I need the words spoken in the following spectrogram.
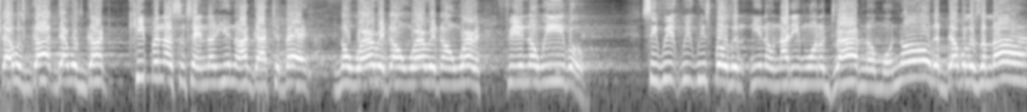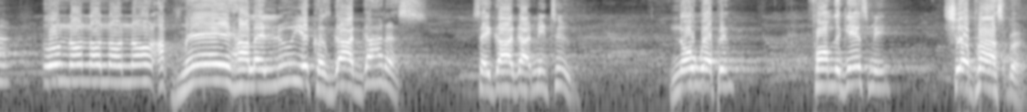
That was God, that was God keeping us and saying, No, you know, I got your back. Don't worry, don't worry, don't worry. Fear no evil. See, we we we supposed to, you know, not even want to drive no more. No, the devil is a lie. Oh, no, no, no, no. Uh, man, hallelujah, because God got us. Say, God got me too. No weapon formed against me shall prosper.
